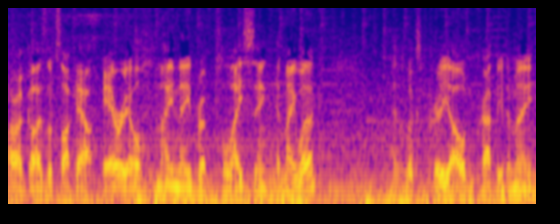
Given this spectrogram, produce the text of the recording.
All right guys, looks like our aerial may need replacing. It may work. It looks pretty old and crappy to me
